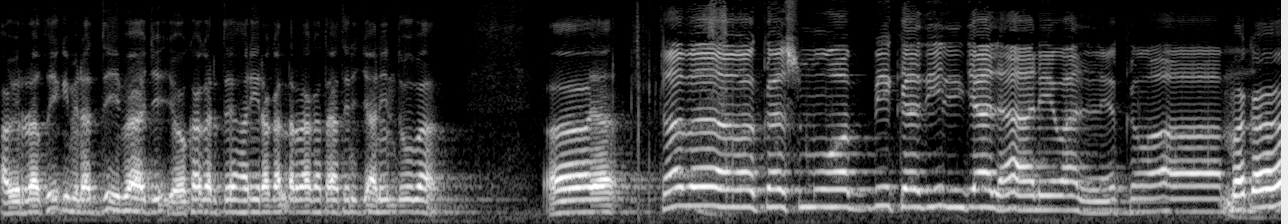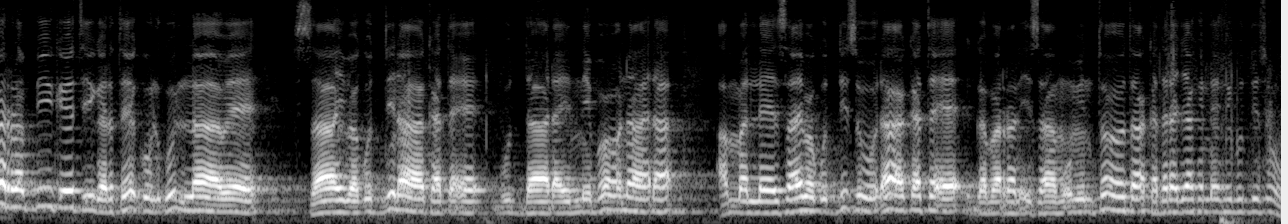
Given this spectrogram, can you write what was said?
aw irraqiiqi min addiibaaji yookaa gartee hariira qal'arraa ka taatin je'aniin duuba آية تبارك اسم ربك ذي الجلال والإكرام rabbii keetii gartee qulqullaa'e saahiba guddinaa ka ta'e guddaadha inni boonaadha ammallee saahiba guddisuudha ka ta'e gabarran isaa mu'mintoota ka darajaa kenneefi guddisuu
